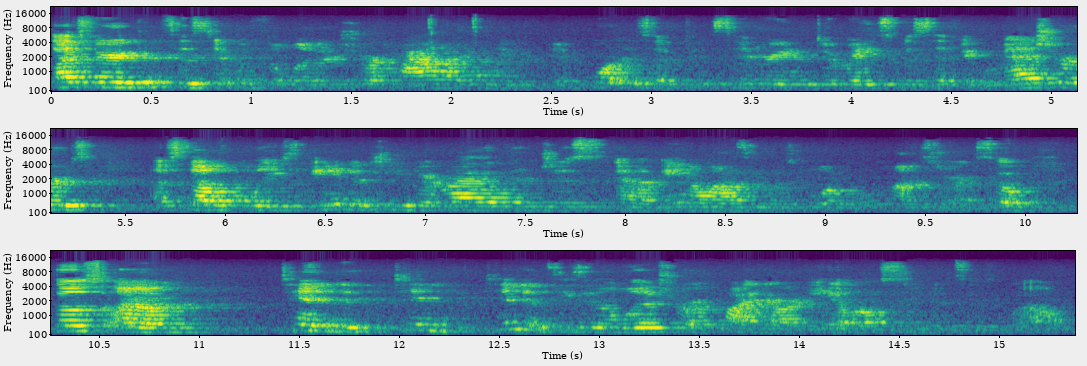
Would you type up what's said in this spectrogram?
that's very consistent with the literature highlighting the importance of considering domain-specific measures of self-beliefs and achievement rather than just um, analyzing those global constructs. So those um, tend, tend, tendencies in the literature apply to our ELL students as well.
